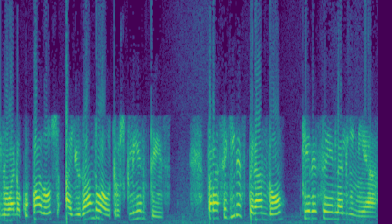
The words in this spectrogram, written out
Continúan ocupados ayudando a otros clientes. Para seguir esperando, quédese en la línea.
